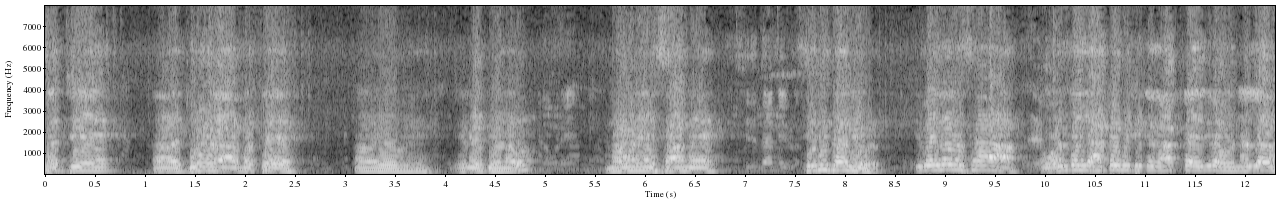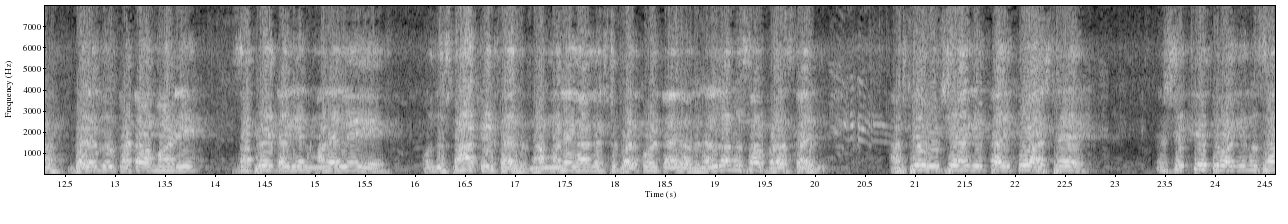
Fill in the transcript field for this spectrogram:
ಸಜ್ಜೆ ಜೋಳ ಮತ್ತೆ ಏನು ಏನ್ ಹೇಳ್ತೀವಿ ನಾವು? ನವಣೆ ಸಾಮೆ ಸಿರಿಧಾನ್ಯಗಳು. ಇವೆಲ್ಲವೂ ಸಹ ಹೊಲದಲ್ಲಿ ಆಟೋಮೆಟಿಕ್ ಆಗಿ ಆಗ್ತಾ ಇದ್ರೆ ಅವನ್ನೆಲ್ಲ ಬೆಳೆದು ಕಟಾವ್ ಮಾಡಿ ಸಪ್ರೇಟ್ ಆಗಿ ಮನೆಯಲ್ಲಿ ಒಂದು ಸ್ಟಾಕ್ ಇಡ್ತಾ ಇದ್ರು. ನಮ್ಮ ಮನೆಗೆ ಆಗಷ್ಟು ಬೆಳ್ಕೊಳ್ತಾ ಇದ್ರು. ಅದನ್ನೆಲ್ಲನೂ ಸಹ ಬಳಸ್ತಾ ಇದ್ವಿ. ಅಷ್ಟೇ ರುಚಿಯಾಗಿರ್ತಾ ಇತ್ತು, ಅಷ್ಟೇ ಶಕ್ತಿಯುತವಾಗಿನೂ ಸಹ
